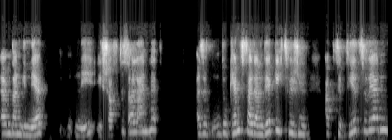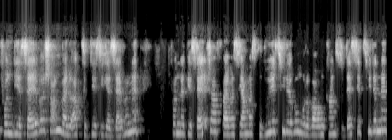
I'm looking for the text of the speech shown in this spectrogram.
ähm, dann gemerkt, nee, ich schaffe das allein nicht. Also du kämpfst halt dann wirklich zwischen akzeptiert zu werden von dir selber schon, weil du akzeptierst dich ja selber nicht, von der Gesellschaft, weil was jammerst denn du jetzt wieder rum oder warum kannst du das jetzt wieder nicht?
